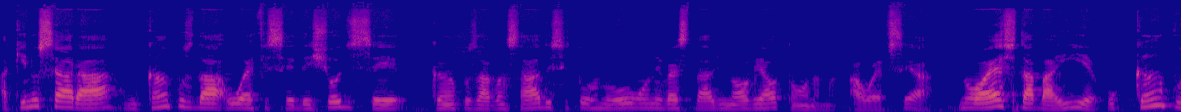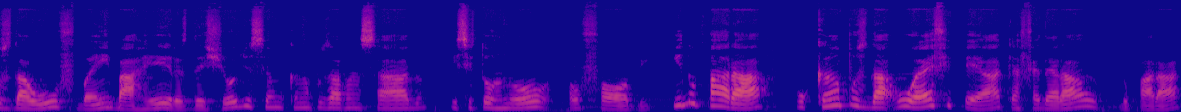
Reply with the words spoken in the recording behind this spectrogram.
Aqui no Ceará, um campus da UFC deixou de ser campus avançado e se tornou uma universidade nova e autônoma, a UFCA. No oeste da Bahia, o campus da UFBA em Barreiras deixou de ser um campus avançado e se tornou o FOB. E no Pará, o campus da UFPA, que é a Federal do Pará,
